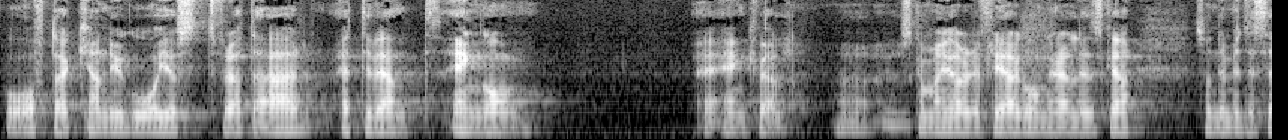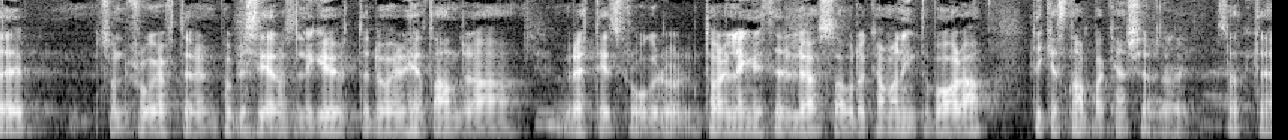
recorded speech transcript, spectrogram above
och ofta kan det ju gå just för att det är ett event en gång eh, en kväll. Eh, ska man göra det flera gånger eller ska, som Dimitri säger, som du frågar efter, publiceras och ligga ute, då är det helt andra rättighetsfrågor. Då tar det längre tid att lösa och då kan man inte vara lika snabba kanske. Nej. Så att, eh,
